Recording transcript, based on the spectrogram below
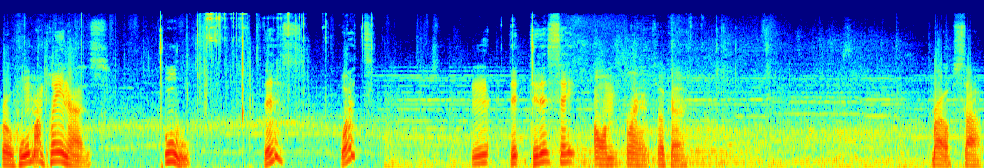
Bro, who am I playing as? Ooh, this? What? N did, did it say? Oh, I'm France. Okay. Bro, stop.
